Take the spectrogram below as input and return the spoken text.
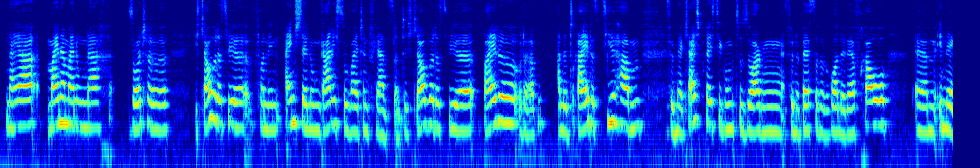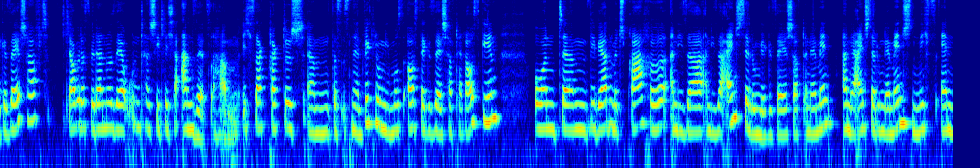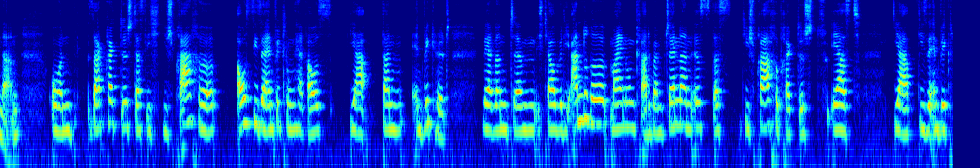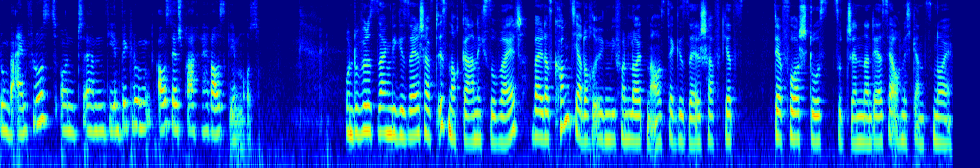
Naja, meiner Meinung nach sollte, ich glaube, dass wir von den Einstellungen gar nicht so weit entfernt sind. Ich glaube, dass wir beide oder alle drei das Ziel haben, für mehr Gleichberechtigung zu sorgen, für eine bessere Rolle der Frau ähm, in der Gesellschaft. Ich glaube, dass wir da nur sehr unterschiedliche Ansätze haben. Ich sage praktisch, ähm, das ist eine Entwicklung, die muss aus der Gesellschaft herausgehen. Und ähm, wir werden mit Sprache an dieser, an dieser Einstellung der Gesellschaft, an der, an der Einstellung der Menschen nichts ändern. Und sagt praktisch, dass sich die Sprache aus dieser Entwicklung heraus ja dann entwickelt. Während ähm, ich glaube, die andere Meinung gerade beim Gendern ist, dass die Sprache praktisch zuerst ja diese Entwicklung beeinflusst und ähm, die Entwicklung aus der Sprache herausgehen muss. Und du würdest sagen, die Gesellschaft ist noch gar nicht so weit, weil das kommt ja doch irgendwie von Leuten aus der Gesellschaft. Jetzt der Vorstoß zu gendern, der ist ja auch nicht ganz neu.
